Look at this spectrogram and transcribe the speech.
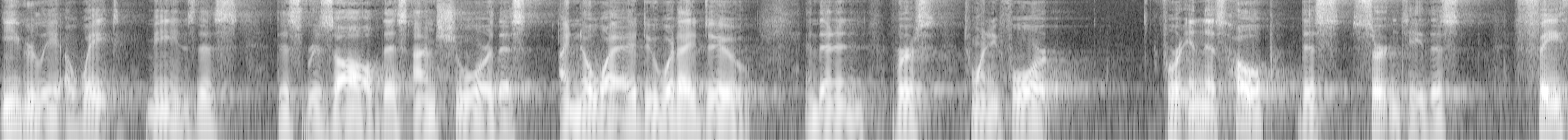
eagerly await means, this, this resolve, this I'm sure, this I know why I do what I do. And then in verse 24, for in this hope, this certainty, this faith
